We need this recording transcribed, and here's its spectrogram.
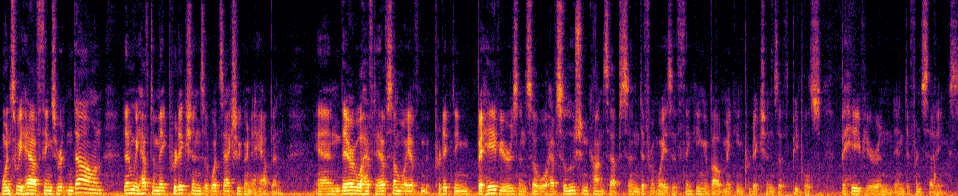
once we have things written down, then we have to make predictions of what's actually going to happen. And there we'll have to have some way of predicting behaviors, and so we'll have solution concepts and different ways of thinking about making predictions of people's behavior in, in different settings.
